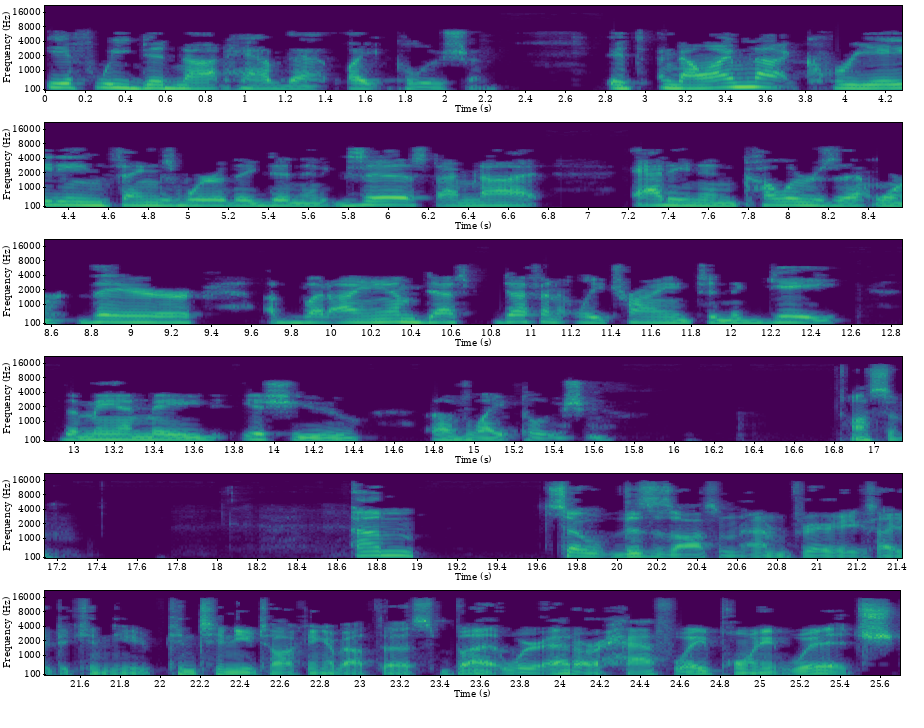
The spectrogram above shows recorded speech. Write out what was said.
if we did not have that light pollution. It's now I'm not creating things where they didn't exist. I'm not adding in colors that weren't there, but I am des- definitely trying to negate the man-made issue of light pollution. Awesome. Um, so this is awesome. I'm very excited to continue continue talking about this, but we're at our halfway point, which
